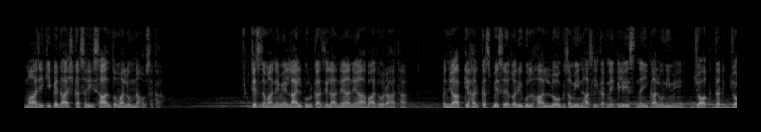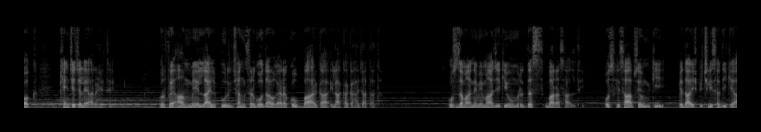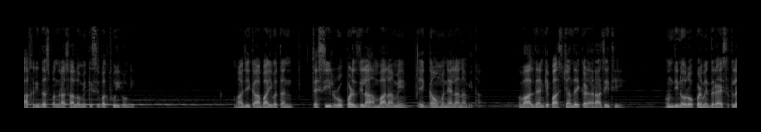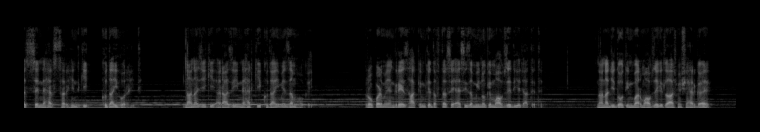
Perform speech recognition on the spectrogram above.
माँ जी की पैदाइश का सही साल तो मालूम ना हो सका। जिस जमाने में लालपुर का जिला नया नया आबाद हो रहा था, पंजाब के हर कस्बे से गरीबुल हाल लोग ज़मीन हासिल करने के लिए इस नई कॉलोनी में जौक दर जौक खेचे चले आ रहे थे। उर्फ़ आम में लालपुर झंग सरगोदा वगैरह को बार का इलाका कहा जाता था। उस जमाने में माँ जी की उम्र दस बारह साल थी। उस हिसाब से उनकी पैदाइश पिछली सदी के आखिरी दस पंद्रह सालों में किसी वक्त हुई होगी? माँ जी का आबाई वतन तहसील रोपड़ जिला अंबाला में एक गाँव मनेला नामी था। वालदेन के पास चंद एकड़ अराजी थी। उन दिनों रोपड़ में दरिया सतलज से नहर सरहिंद की खुदाई हो रही थी। नाना जी की अराजी नहर की खुदाई में जम हो गई। रोपड़ में अंग्रेज़ हाकिम के दफ्तर से ऐसी जमीनों के मुआवजे दिए जाते थे। नाना जी दो तीन बार मुआवजे की तलाश में शहर गए।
